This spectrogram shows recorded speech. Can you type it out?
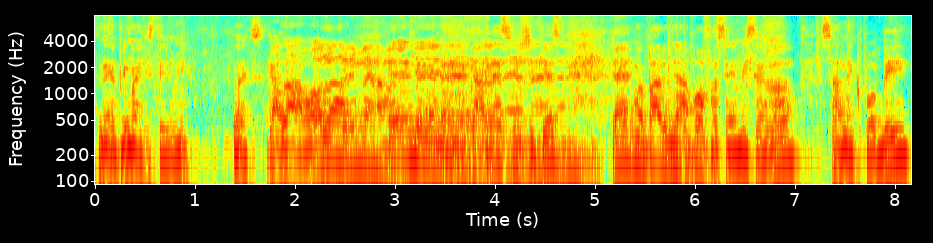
στην επίμαχη στιγμή. Εντάξει, καλά όλα. Όλοι περιμέναμε, Ε, οκ. ναι, ναι, ναι, Ναι, καλές ναι, μουσικές. ναι, Έχουμε πάρει μια απόφαση εμείς εδώ, σαν εκπομπή.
